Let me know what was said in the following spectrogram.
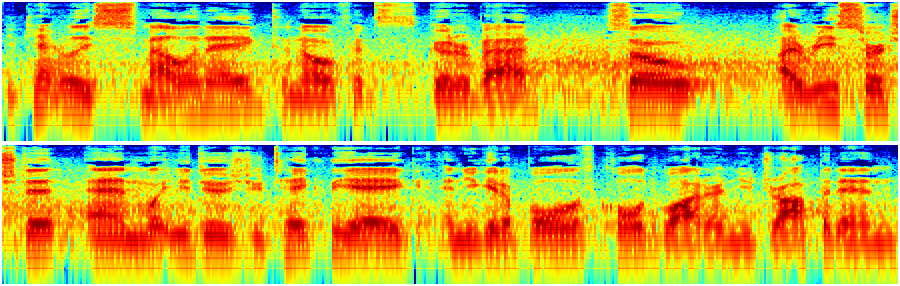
you can't really smell an egg to know if it's good or bad. So I researched it, and what you do is you take the egg and you get a bowl of cold water and you drop it in,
